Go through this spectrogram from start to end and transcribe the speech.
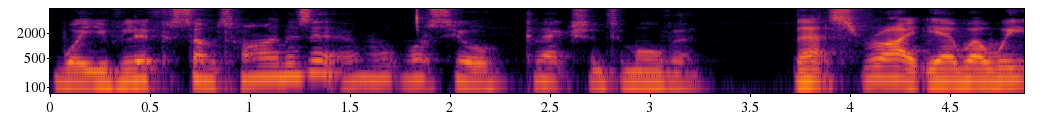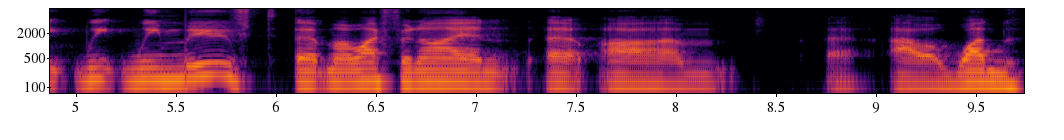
where you've lived for some time, is it? What's your connection to Malvern? That's right. Yeah. Well, we we we moved. Uh, my wife and I and uh, um, uh, our one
